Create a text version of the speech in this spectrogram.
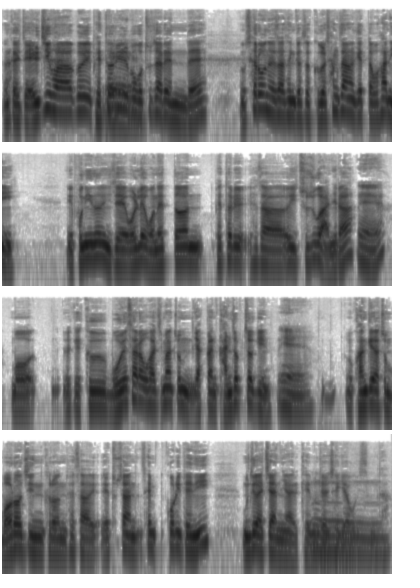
그러니까 이제 LG 화학의 배터리를 예. 보고 투자를 했는데 새로운 회사 생겨서 그걸 상장하겠다고 하니 이 본인은 이제 원래 원했던 배터리 회사의 주주가 아니라 예. 뭐 이렇게 그 모회사라고 하지만 좀 약간 간접적인 예. 관계가 좀 멀어진 그런 회사에 투자한 셈- 꼴이 되니 문제가 있지 않냐 이렇게 문제를 음. 제기하고 있습니다.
